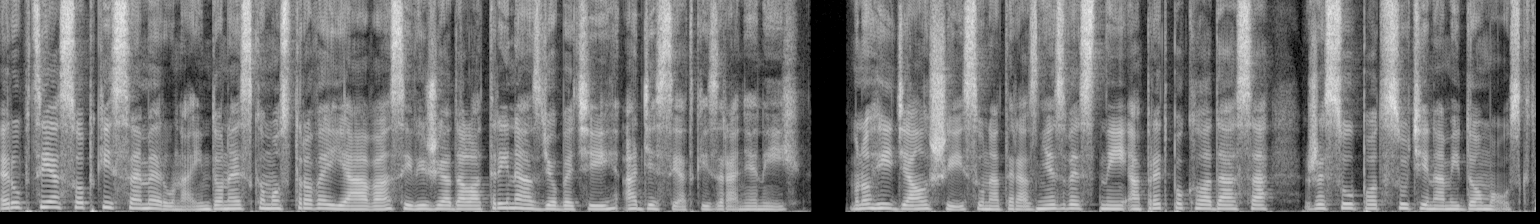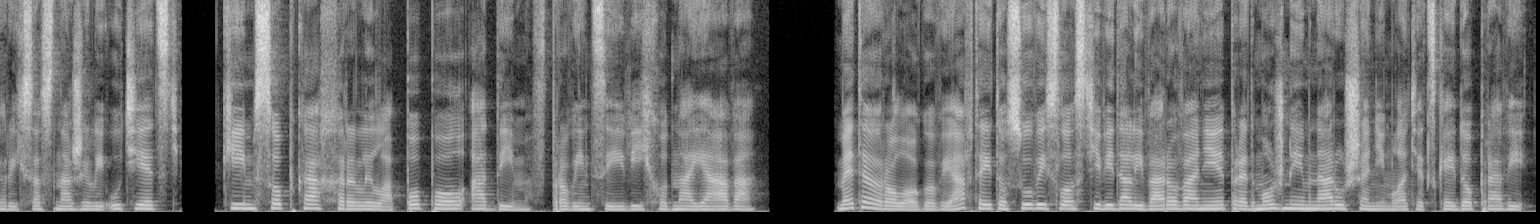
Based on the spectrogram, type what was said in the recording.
Erupcia sopky Semeru na indonéskom ostrove Jáva si vyžiadala 13 obetí a desiatky zranených. Mnohí ďalší sú na teraz nezvestní a predpokladá sa, že sú pod sutinami domov, z ktorých sa snažili utiecť, kým sopka chrlila popol a dym v provincii Východná Jáva. Meteorológovia v tejto súvislosti vydali varovanie pred možným narušením leteckej dopravy.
